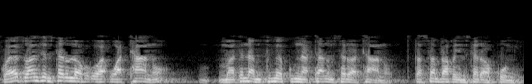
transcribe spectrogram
Kwa hiyo tuanze mstari wa, wa, wa tano matendo ya mtume kumi na tano mstari wa tano. Tutasoma mpaka kwenye mstari wa kumi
